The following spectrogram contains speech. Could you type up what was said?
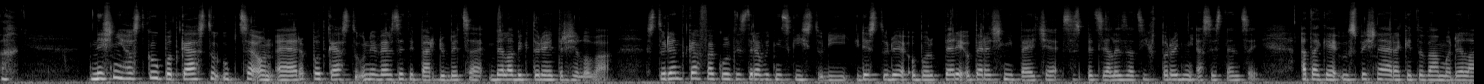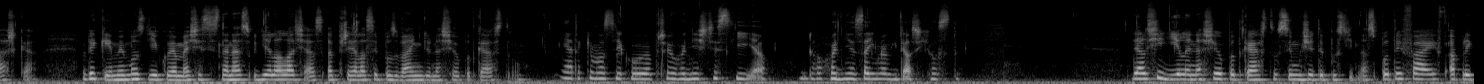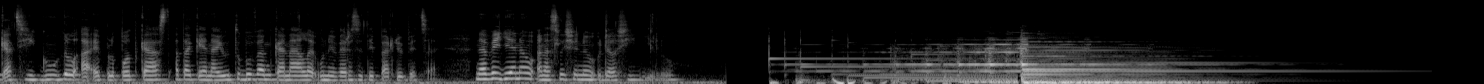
Dnešní hostkou podcastu UPCE on Air, podcastu Univerzity Pardubice, byla Viktorie Tržilová, studentka Fakulty zdravotnických studií, kde studuje obor perioperační péče se specializací v porodní asistenci a také úspěšná raketová modelářka. Vicky, my moc děkujeme, že jsi na nás udělala čas a přijala si pozvání do našeho podcastu. Já taky moc děkuji a přeju hodně štěstí a do hodně zajímavých dalších hostů. Další díly našeho podcastu si můžete pustit na Spotify, v aplikacích Google a Apple Podcast a také na YouTubeovém kanále Univerzity Pardubice. Na viděnou a naslyšenou u dalších dílů.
